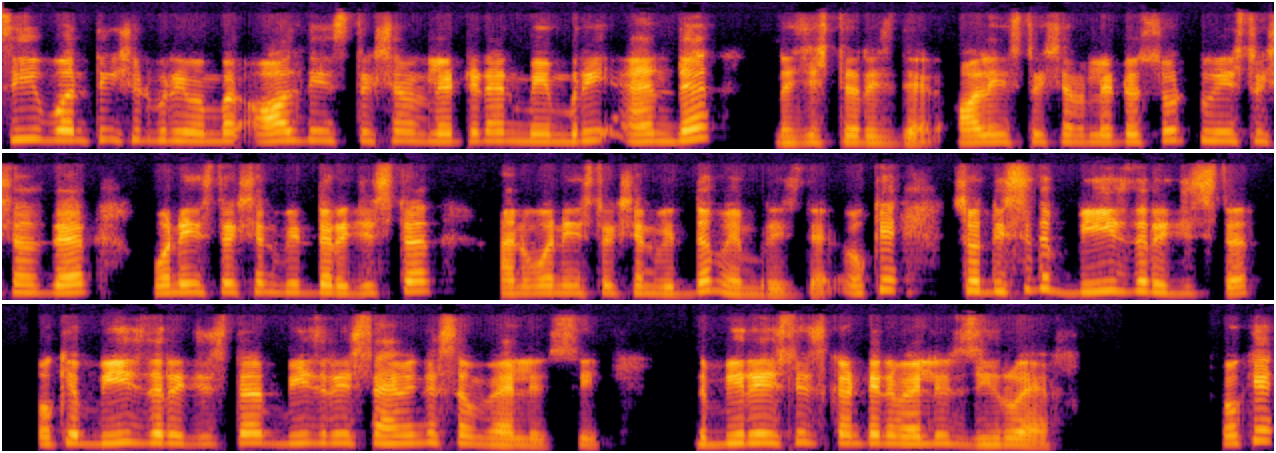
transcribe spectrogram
See, one thing should be remember, all the instruction related and memory and the register is there. All instruction related. So two instructions there, one instruction with the register and one instruction with the memory is there. Okay. So this is the B is the register. Okay. B is the register. B is register having some values. See, the B register is contain value 0F okay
